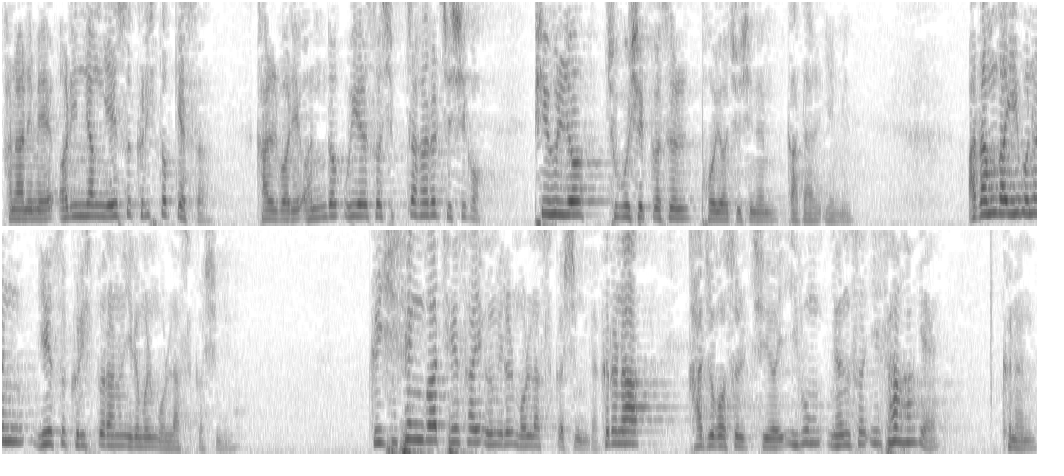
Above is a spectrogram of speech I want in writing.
하나님의 어린 양 예수 그리스도께서 갈보리 언덕 위에서 십자가를 지시고 피 흘려 죽으실 것을 보여주시는 까닭입니다. 아담과 이브는 예수 그리스도라는 이름을 몰랐을 것입니다. 그 희생과 제사의 의미를 몰랐을 것입니다. 그러나 가죽옷을 지어 입으면서 이상하게 그는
